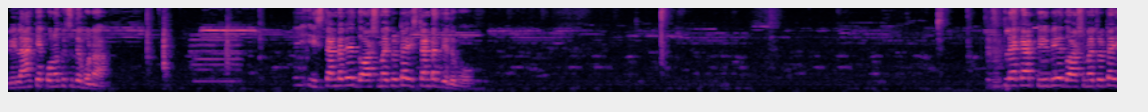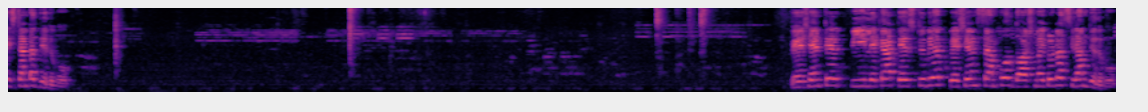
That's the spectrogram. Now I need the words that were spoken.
বিলাঙ্কে কোনো কিছু দেবো না। স্ট্যান্ডার্ডে দশ মাইক্রোটার স্ট্যান্ডার্ড দিয়ে দেবো। লেখা টিউবে দশ মাইক্রোটা স্ট্যান্ডার্ড দিয়ে দেবো। পেশেন্টের পি লেখা টেস্ট টিউবে পেশেন্ট স্যাম্পল দশ মাইক্রোটা সিরাম দিয়ে দেবো।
